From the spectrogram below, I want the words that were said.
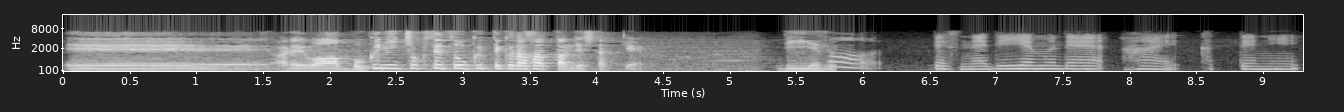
えー、あれは僕に直接送ってくださったんでしたっけ ?DM。そうですね。DM で、はい。勝手に、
